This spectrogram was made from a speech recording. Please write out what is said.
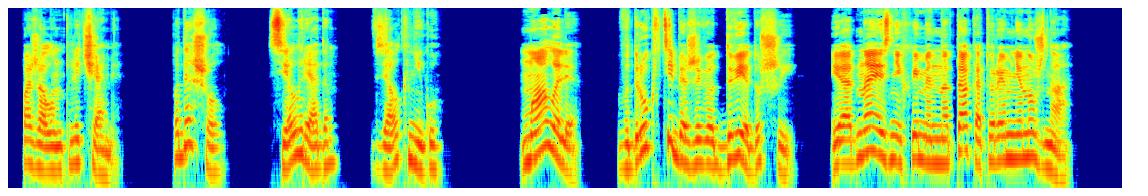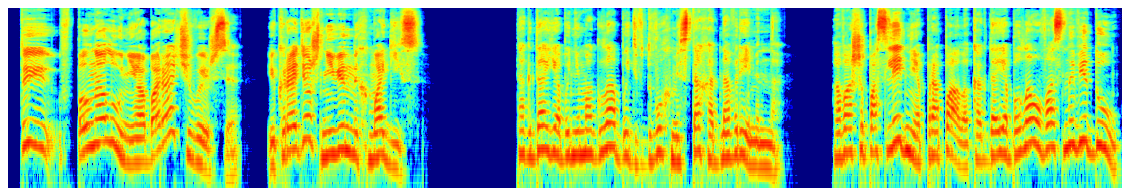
– пожал он плечами. Подошел, сел рядом, взял книгу. «Мало ли, вдруг в тебе живет две души, и одна из них именно та, которая мне нужна. Ты в полнолуние оборачиваешься и крадешь невинных магис, Тогда я бы не могла быть в двух местах одновременно. А ваша последняя пропала, когда я была у вас на виду».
